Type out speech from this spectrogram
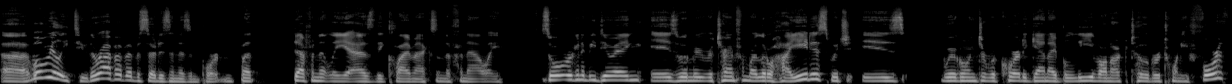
Uh well really two. The wrap up episode isn't as important but definitely as the climax and the finale. So what we're going to be doing is when we return from our little hiatus which is we're going to record again i believe on october 24th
